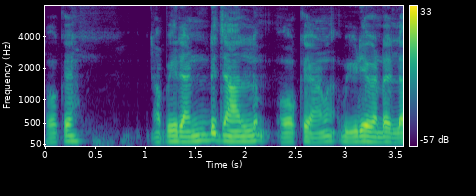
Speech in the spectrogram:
ഓക്കെ. അപ്പോൾ ഈ രണ്ട് ചാനലും ഓക്കെയാണ്. വീഡിയോ കണ്ട എല്ലാവർക്കും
